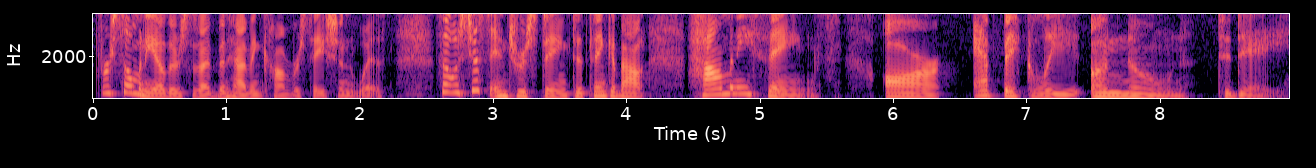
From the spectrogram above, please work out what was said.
for so many others that I've been having conversation with. So it was just interesting to think about how many things are epically unknown today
